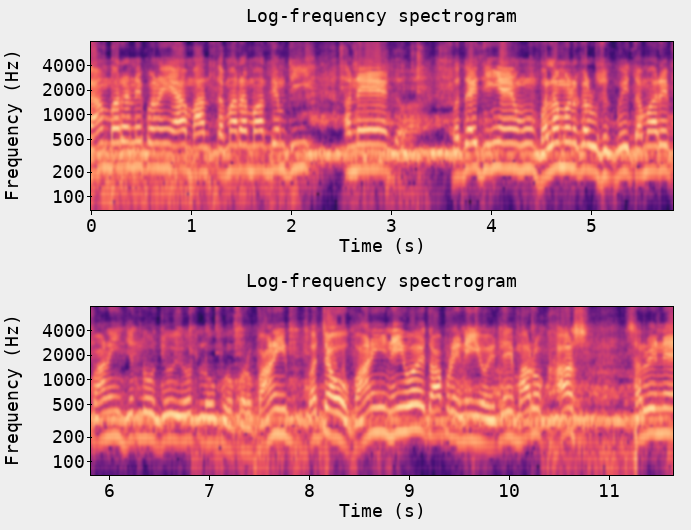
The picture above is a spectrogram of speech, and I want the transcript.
ગામવાળાને પણ આ તમારા માધ્યમથી અને બધાથી અહીંયા હું ભલામણ કરું છું કે ભાઈ, તમારે પાણી જેટલું જોઈએ એટલો ઉપયોગ કરો. પાણી બચાવો. પાણી નહીં હોય તો આપણે નહીં હોય. એટલે મારો ખાસ સર્વેને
